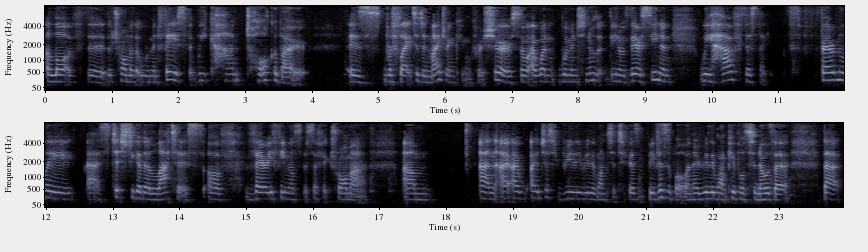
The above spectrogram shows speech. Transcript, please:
a lot of the, the trauma that women face that we can't talk about is reflected in my drinking for sure. So I want women to know that, you know, they're seen and we have this like firmly uh, stitched together lattice of very female specific trauma. Um, and I, I, I, just really, really want it to vis- be visible, and I really want people to know that that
